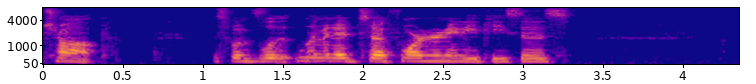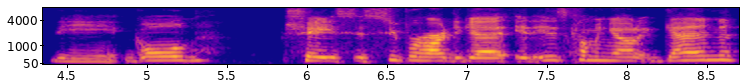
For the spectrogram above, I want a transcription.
chomp. This one's li- limited to 480 pieces. The gold chase is super hard to get. It is coming out again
